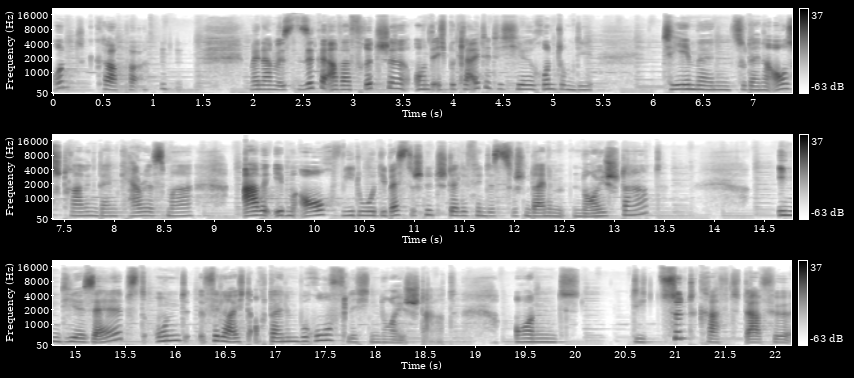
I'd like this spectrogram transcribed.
und Körper. mein Name ist Silke Aber Fritsche und ich begleite dich hier rund um die Themen zu deiner Ausstrahlung, deinem Charisma, aber eben auch, wie du die beste Schnittstelle findest zwischen deinem Neustart in dir selbst und vielleicht auch deinem beruflichen Neustart. Und die Zündkraft dafür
